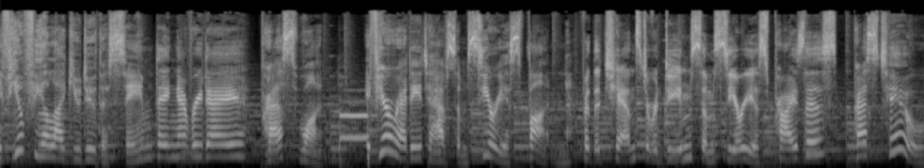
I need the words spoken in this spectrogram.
If you feel like you do the same thing every day, press 1. If you're ready to have some serious fun for the chance to redeem some serious prizes, press 2.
